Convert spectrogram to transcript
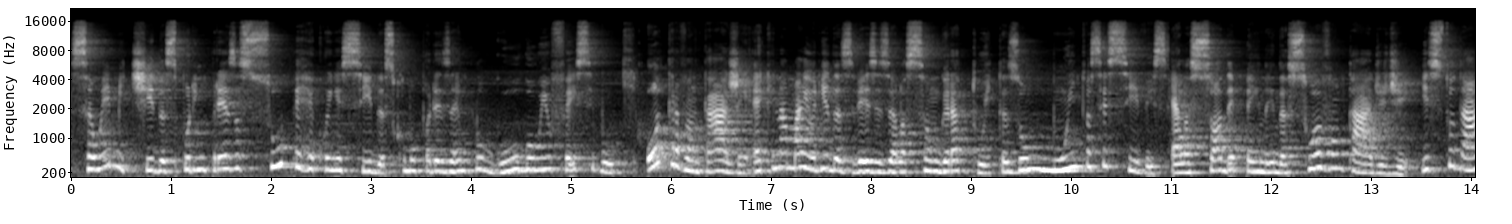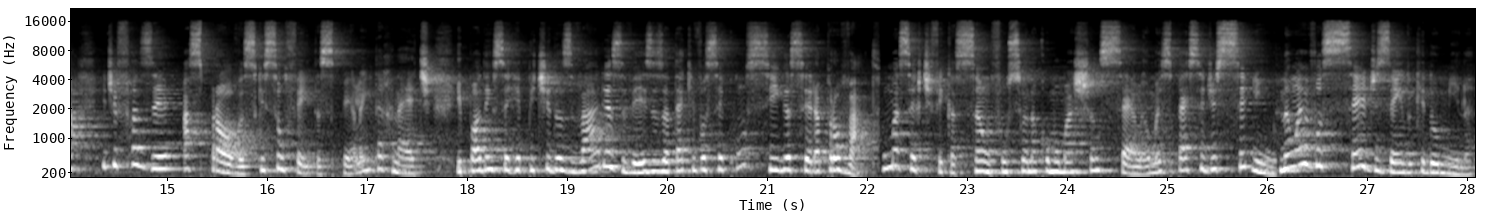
são emitidas por empresas super reconhecidas, como por exemplo o Google e o Facebook. Outra vantagem é que na maioria das vezes elas são gratuitas ou muito acessíveis. Elas só dependem da sua vontade de estudar e de fazer as provas que são feitas pela internet e podem ser repetidas várias vezes até que você consiga ser aprovado. Uma certificação funciona como uma chancela, é uma espécie de selinho. Não é você dizendo que domina,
